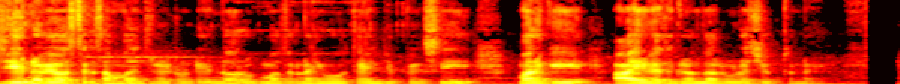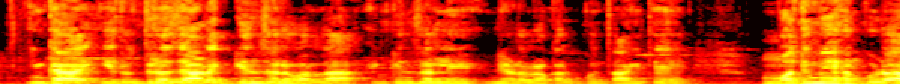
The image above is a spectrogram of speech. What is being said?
జీర్ణ వ్యవస్థకు సంబంధించినటువంటి ఎన్నో రుగ్మతలు నయమవుతాయని చెప్పేసి మనకి ఆయుర్వేద గ్రంథాలు కూడా చెప్తున్నాయి. ఇంకా ఈ రుద్రజాడ గింజల వల్ల ఈ గింజల్ని నీళ్ళలో కలుపుకొని తాగితే మధుమేహం కూడా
